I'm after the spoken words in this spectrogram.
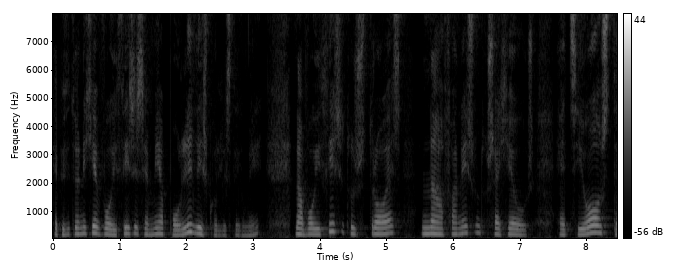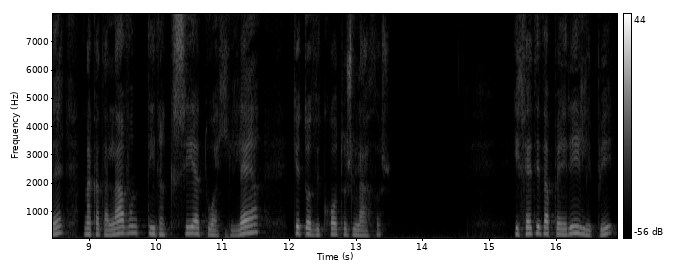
επειδή τον είχε βοηθήσει σε μια πολύ δύσκολη στιγμή, να βοηθήσει τους Τρόες να αφανίσουν τους Αχαιούς, έτσι ώστε να καταλάβουν την αξία του Αχιλέα και το δικό τους λάθος. Η θέτιδα περίληπη,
